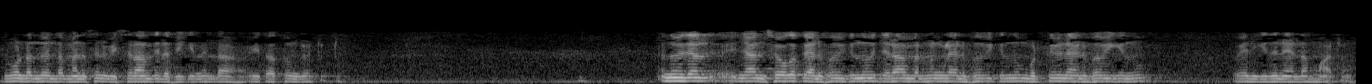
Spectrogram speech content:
ഇതുകൊണ്ടൊന്നും എന്റെ മനസ്സിന് വിശ്രാന്തി ലഭിക്കുന്നില്ല. ഈ തത്വം കേട്ടിട്ട്. എന്ന് വെച്ചാൽ ഞാൻ ശോകത്തെ അനുഭവിക്കുന്നു ജരാമരണങ്ങളെ അനുഭവിക്കുന്നു മൃത്യുവിനെ അനുഭവിക്കുന്നു. അപ്പോൾ എനിക്കിതിനെല്ലാം മാറ്റണം.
